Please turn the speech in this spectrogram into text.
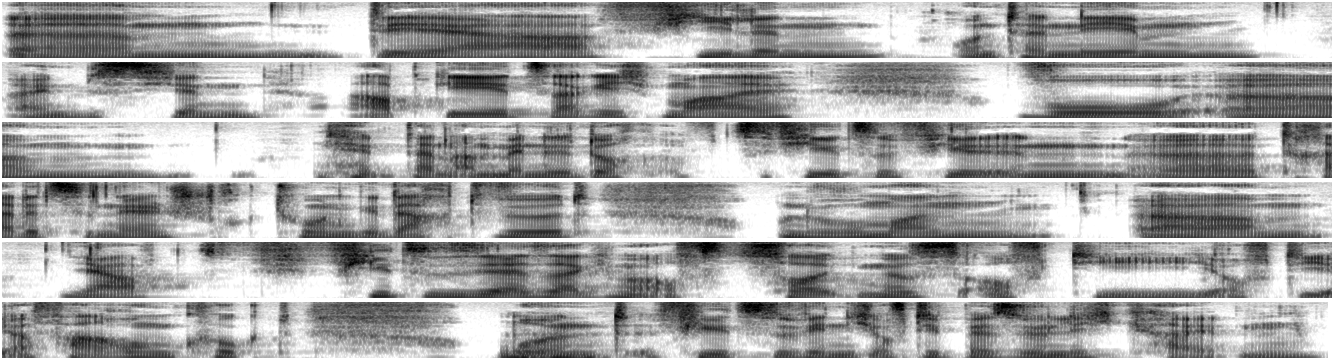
ähm, der vielen Unternehmen ein bisschen abgeht, sage ich mal, wo ähm, dann am Ende doch zu viel zu viel in äh, traditionellen Strukturen gedacht wird und wo man ähm, ja viel zu sehr, sage ich mal, aufs Zeugnis, auf die auf die Erfahrung guckt mhm. und viel zu wenig auf die Persönlichkeiten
